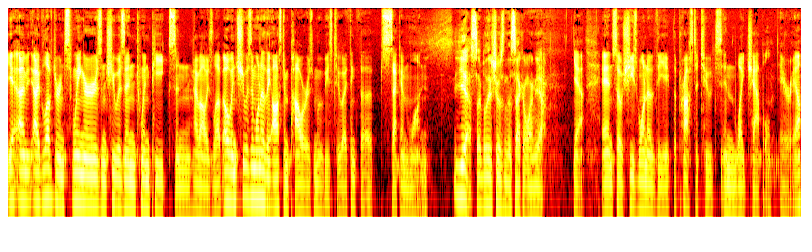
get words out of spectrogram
yeah, I I've loved her in Swingers, and she was in Twin Peaks, and I've always loved. Oh, and she was in one of the Austin Powers movies too. I think the second one. Yes, I believe she was in the second one. Yeah. Yeah, and so she's one of the the prostitutes in Whitechapel area,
